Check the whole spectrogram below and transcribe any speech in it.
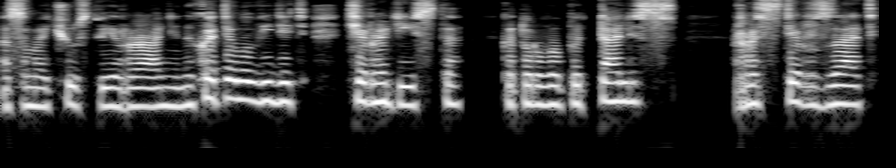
о самочувствии раненых, хотел увидеть террориста, которого пытались растерзать.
